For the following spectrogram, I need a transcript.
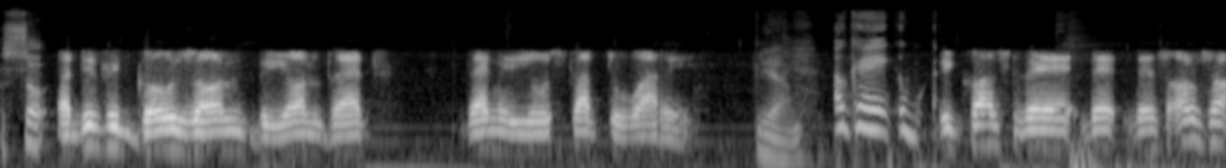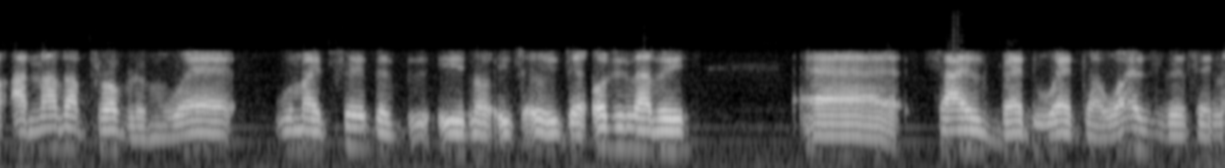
So, But if it goes on beyond that, then you start to worry. yeah. Okay, Because there, there, there's also another problem where we might say that, you know, it's, it's an ordinary uh, child bed wetter, whilst there's an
